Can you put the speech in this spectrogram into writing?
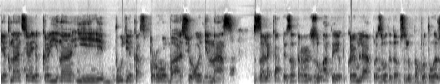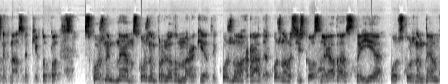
як нація, як країна, і будь-яка спроба сьогодні нас. Залякати, затероризувати у Кремля призводить до абсолютно протилежних наслідків. Тобто, з кожним днем, з кожним прольотом ракети, кожного града, кожного російського снаряда стає з кожним днем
